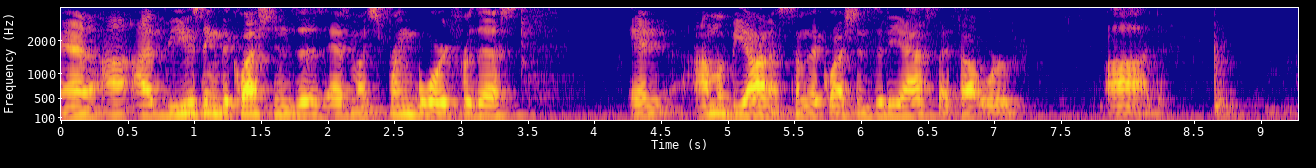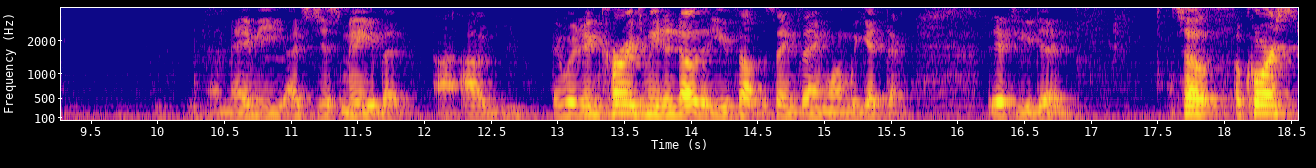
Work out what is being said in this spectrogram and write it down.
And I, am using the questions as, as my springboard for this. And I'm going to be honest, some of the questions that he asked I thought were odd. And maybe it's just me, but I, I, it would encourage me to know that you felt the same thing when we get there, if you did. So, of course,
